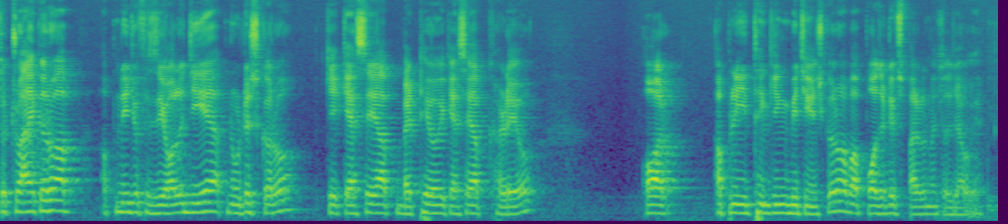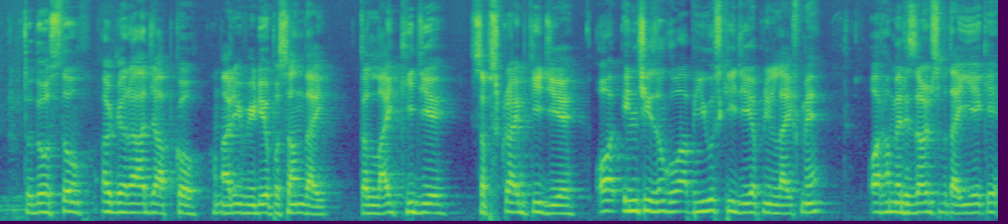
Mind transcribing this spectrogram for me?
तो ट्राई करो आप अपनी जो फिजियोलॉजी है, आप नोटिस करो कि कैसे आप बैठे हो, कैसे आप खड़े हो और अपनी थिंकिंग भी चेंज करो, अब आप पॉजिटिव स्पायरल में चल जाओगे। तो दोस्तों, अगर आज आपको हमारी वीडियो पसंद आई तो लाइक कीजिए सब्सक्राइब कीजिए, और इन चीज़ों को आप यूज़ कीजिए अपनी लाइफ में, और हमें रिजल्ट्स बताइए कि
